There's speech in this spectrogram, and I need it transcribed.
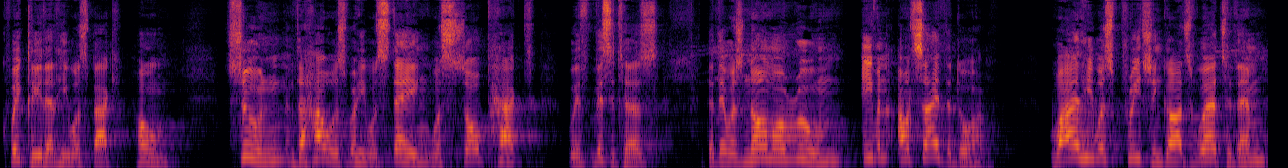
quickly that he was back home. Soon, the house where he was staying was so packed with visitors that there was no more room even outside the door. While he was preaching God's word to them,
